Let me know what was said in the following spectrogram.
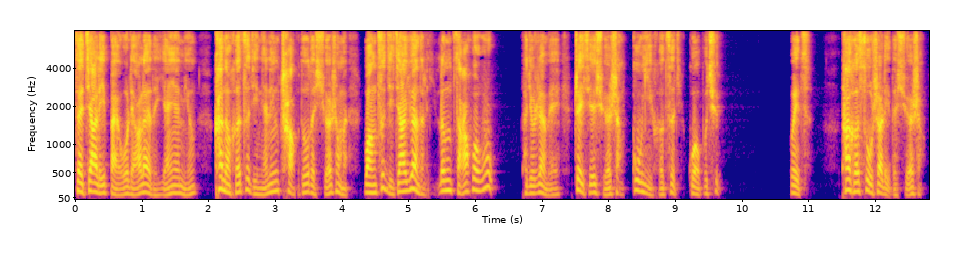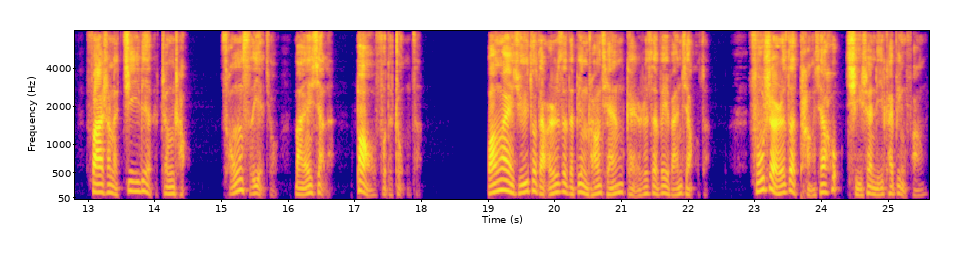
在家里百无聊赖的严延明看到和自己年龄差不多的学生们往自己家院子里扔杂货物。他就认为这些学生故意和自己过不去，为此，他和宿舍里的学生发生了激烈的争吵，从此也就埋下了报复的种子。王爱菊坐在儿子的病床前，给儿子喂完饺子，服侍儿子躺下后，起身离开病房。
